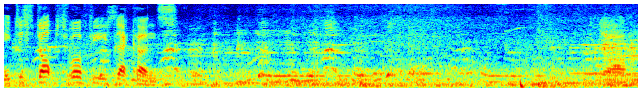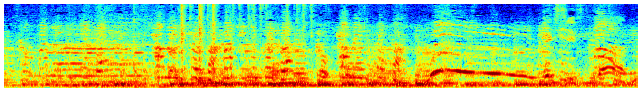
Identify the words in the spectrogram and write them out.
It just stops for a few seconds. Yeah. This is fun.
